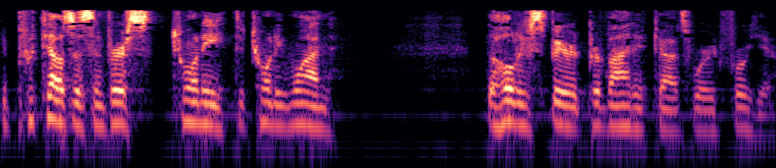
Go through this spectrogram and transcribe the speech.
He tells us in verse 20 to 21 the Holy Spirit provided God's Word for you.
